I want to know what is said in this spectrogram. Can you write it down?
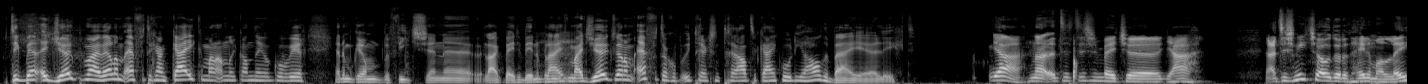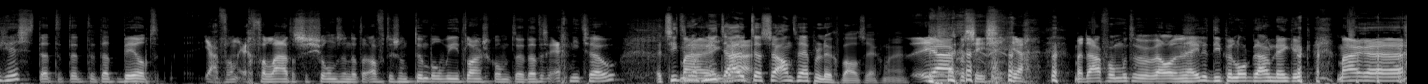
Want ik ben, het jeukt bij mij wel om even te gaan kijken, maar aan de andere kant denk ik ook wel weer... Ja, dan moet ik helemaal op de fiets en eh, laat ik beter binnen blijven. Mm. Maar het jeukt wel om even toch op Utrecht Centraal te kijken hoe die hal erbij eh, ligt. Ja, nou, het, het is een beetje, ja... Nou, het is niet zo dat het helemaal leeg is. Dat, dat, dat, dat beeld ja, van echt verlaten stations en dat er af en toe zo'n tumbleweed langskomt, eh, dat is echt niet zo. Het ziet er Maar, nog niet ja. uit als de Antwerpen luchtbal, zeg maar. Ja, precies. ja. Maar daarvoor moeten we wel een hele diepe lockdown, denk ik. Maar eh,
